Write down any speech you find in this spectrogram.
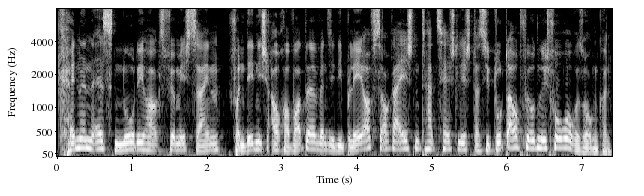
können es nur die Hawks für mich sein, von denen ich auch erwarte, wenn sie die Playoffs erreichen, tatsächlich, dass sie dort auch für ordentlich Furore sorgen können.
